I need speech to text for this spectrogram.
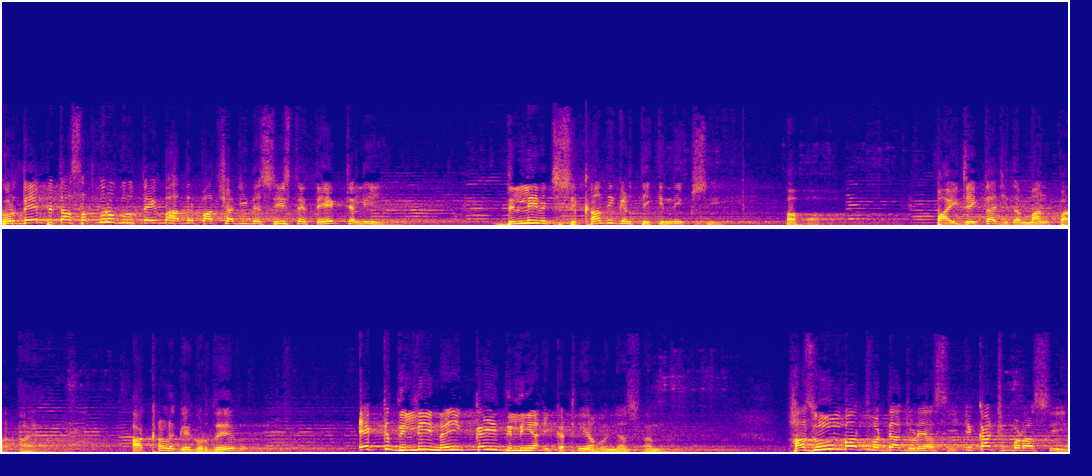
ਗੁਰਦੇਵ ਪਿਤਾ ਸਤਿਗੁਰੂ ਗੁਰੂ ਤੇਗ ਬਹਾਦਰ ਪਾਤਸ਼ਾਹ ਜੀ ਦੇ ਸੀਸ ਤੇ ਤੇਗ ਚੱਲੀ। ਦਿੱਲੀ ਵਿੱਚ ਸਿੱਖਾਂ ਦੀ ਗਿਣਤੀ ਕਿੰਨੀ ਕੁ ਸੀ? ਆਹਾ, ਭਾਈ ਜੈਤਾ ਜੀ ਦਾ ਮਨ ਪਰ ਆਇਆ। ਆਖਣ ਲੱਗੇ, ਗੁਰਦੇਵ, ਇੱਕ ਦਿੱਲੀ ਨਹੀਂ, ਕਈ ਦਿੱਲੀਆਂ ਇਕੱਠੀਆਂ ਹੋਈਆਂ ਸਨ। ਹਜ਼ੂਮ ਬਹੁਤ ਵੱਡਾ ਜੁੜਿਆ ਸੀ, ਇਕੱਠ ਬੜਾ ਸੀ।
